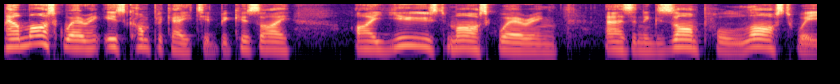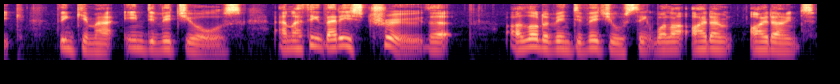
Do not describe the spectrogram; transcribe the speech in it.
Now, mask wearing is complicated because I I used mask wearing as an example last week, thinking about individuals, and I think that is true that a lot of individuals think, well, I, I don't I don't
